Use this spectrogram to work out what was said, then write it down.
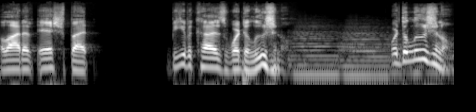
a lot of ish, but B because we're delusional. We're delusional.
